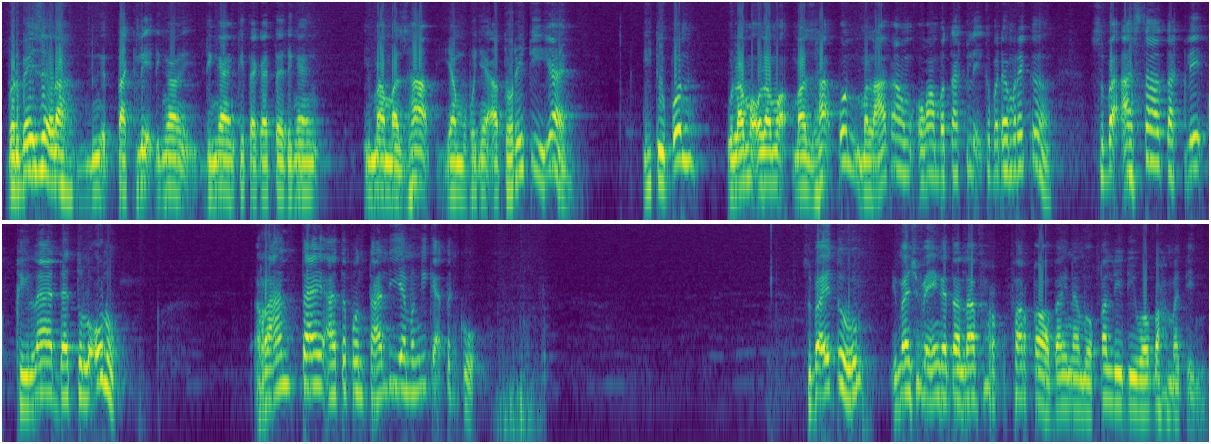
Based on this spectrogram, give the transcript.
Berbezalah taklid dengan dengan kita kata dengan imam mazhab yang mempunyai autoriti kan. Itu pun ulama-ulama mazhab pun melarang orang bertaklid kepada mereka. Sebab asal taklid qiladatul unuq. Rantai ataupun tali yang mengikat tengkuk. Sebab itu Imam Syafi'i kata la farqa baina muqallidi wa bahmatin.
